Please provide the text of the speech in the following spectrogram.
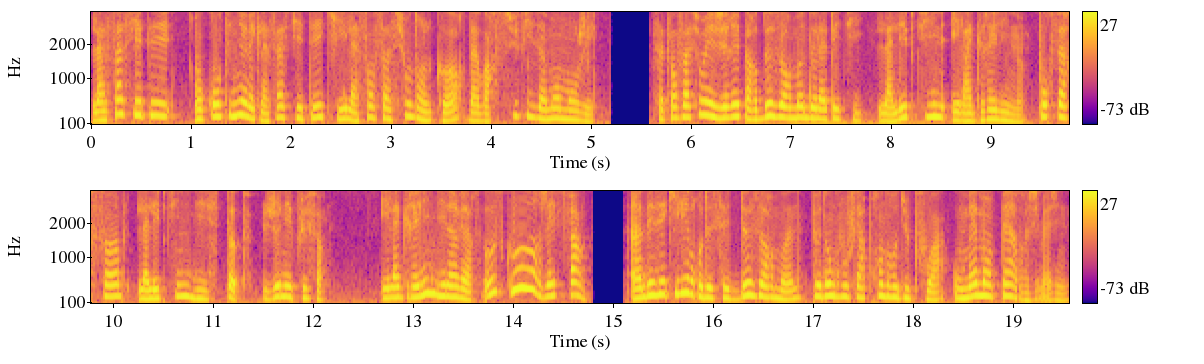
La satiété, on continue avec la satiété qui est la sensation dans le corps d'avoir suffisamment mangé. Cette sensation est gérée par deux hormones de l'appétit, la leptine et la gréline. Pour faire simple, la leptine dit stop, je n'ai plus faim. Et la gréline dit l'inverse, au secours, j'ai faim. Un déséquilibre de ces deux hormones peut donc vous faire prendre du poids, ou même en perdre, j'imagine,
